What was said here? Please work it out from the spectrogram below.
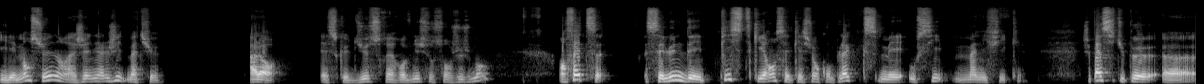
il est mentionné dans la généalogie de Matthieu. Alors, est-ce que Dieu serait revenu sur son jugement? En fait, c'est l'une des pistes qui rend cette question complexe, mais aussi magnifique. Je ne sais pas si tu peux euh,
